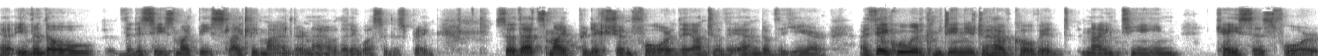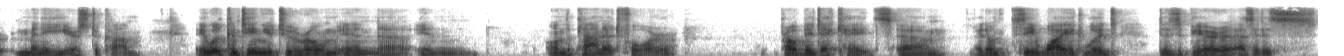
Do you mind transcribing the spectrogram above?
uh, even though the disease might be slightly milder now than it was in the spring. So that's my prediction for the until the end of the year. I think we will continue to have COVID 19 cases for many years to come. It will continue to roam in uh, in on the planet for probably decades. Um, I don't see why it would disappear as it is.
